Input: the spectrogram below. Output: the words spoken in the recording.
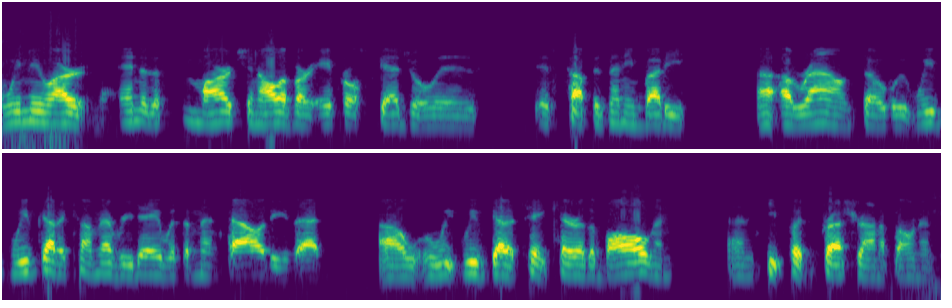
We knew our end of the March and all of our April schedule is as tough as anybody around. So we, we've, we've got to come every day with the mentality that we, we've got to take care of the ball and, and keep putting pressure on opponents.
